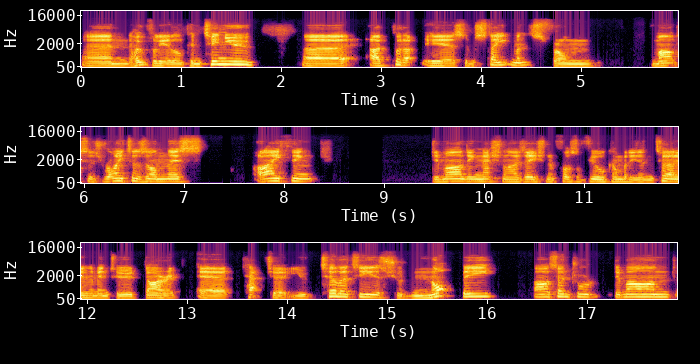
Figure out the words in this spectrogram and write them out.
and hopefully it'll continue. Uh, I've put up here some statements from Marxist writers on this. I think demanding nationalization of fossil fuel companies and turning them into direct air capture utilities should not be our central demand.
